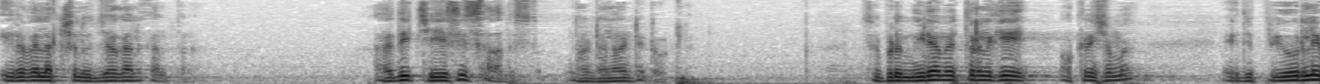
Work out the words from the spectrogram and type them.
ఇరవై లక్షల ఉద్యోగాలు కల్పన. అది చేసి సాధిస్తాం. దాంట్లో ఎలాంటి డౌట్ లేదు. సో ఇప్పుడు మీడియా మిత్రులకి ఒక నిమిషమా? ఇది ప్యూర్లీ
